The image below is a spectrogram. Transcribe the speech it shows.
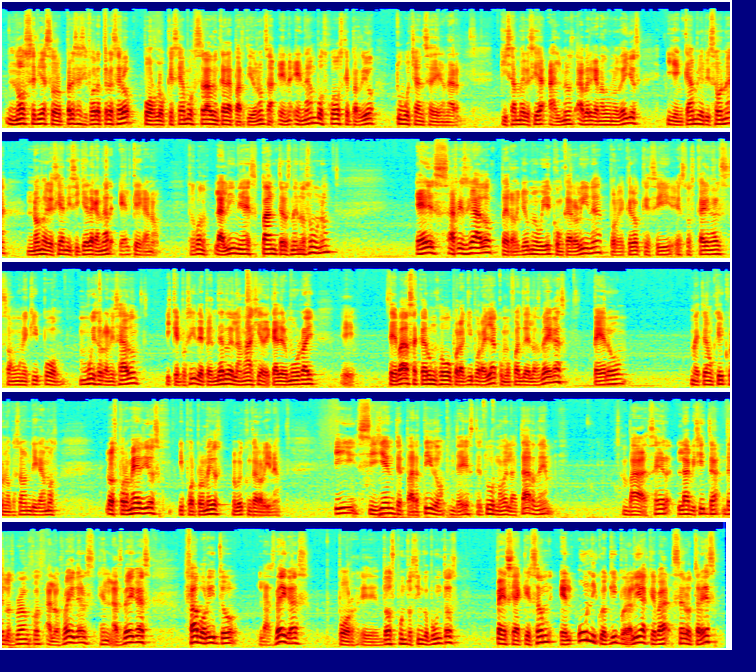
no sería sorpresa si fuera 3-0 por lo que se ha mostrado en cada partido. ¿no? Sea, en, ambos juegos que perdió tuvo chance de ganar. Quizá merecía al menos haber ganado uno de ellos y en cambio Arizona no merecía ni siquiera ganar el que ganó. Entonces bueno, la línea es Panthers menos uno. Es arriesgado, pero yo me voy a ir con Carolina porque creo que sí, estos Cardinals son un equipo muy organizado y que pues sí, depender de la magia de Kyler Murray eh, te va a sacar un juego por aquí y por allá como fue el de Las Vegas, pero me tengo que ir con lo que son, digamos, los promedios. Y por promedios me voy con Carolina. Y siguiente partido de este turno de la tarde va a ser la visita de los Broncos a los Raiders en Las Vegas. Favorito Las Vegas por 2.5 eh, puntos, pese a que son el único equipo de la liga que va 0-3.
